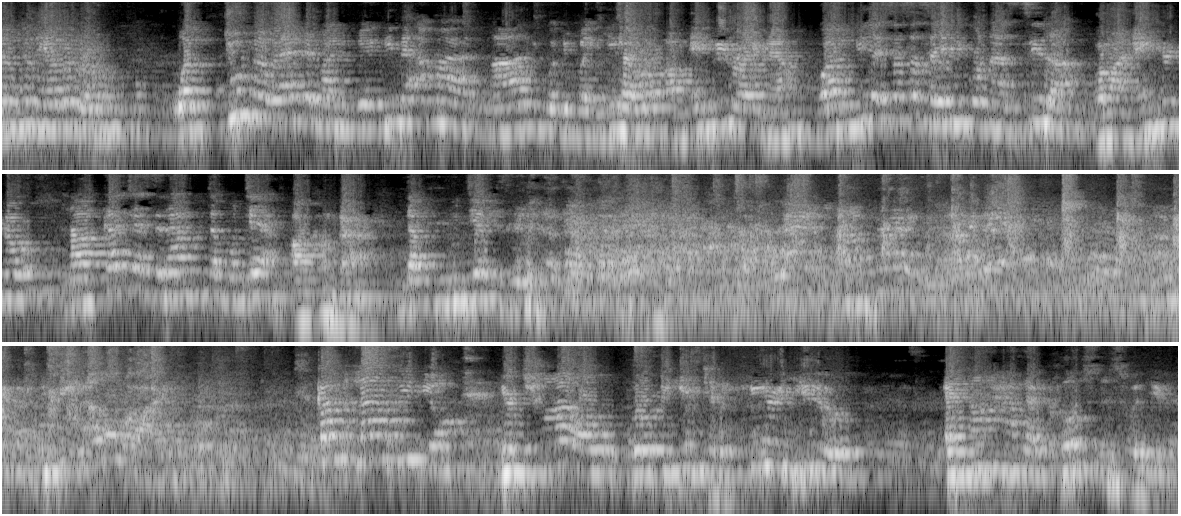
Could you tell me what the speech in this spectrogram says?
them to the other room. Watume waende mahali pengine ama mahali kwa nyumba ingine, Tell them, I'm angry right now. waambie sasa, sasa hivi niko na hasira, When my anger goes, na wakati hasira yako itapotea, I'll come back. nitakukujia vizuri. your child will begin to fear you and not have that closeness with you.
